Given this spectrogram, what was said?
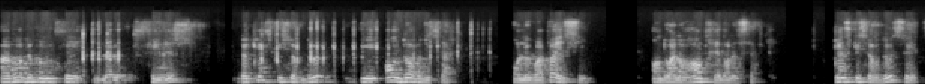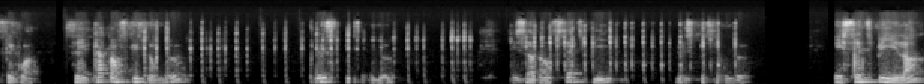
avant de commencer le sinus, le 15 pi sur 2 est en dehors du cercle. On ne le voit pas ici. On doit le rentrer dans le cercle. 15 pi sur 2, c'est quoi? C'est 14 pi sur 2 plus pi sur 2. Et ça donne 7 pi plus pi sur 2. Et 7 pi là,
